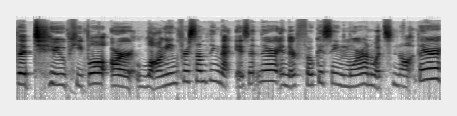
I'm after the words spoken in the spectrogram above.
the two people are longing for something that isn't there and they're focusing more on what's not there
